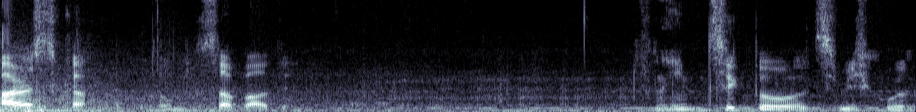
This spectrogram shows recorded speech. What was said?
Alles klar, dumm ist aber die. Von hinten sieht man aber ziemlich gut.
